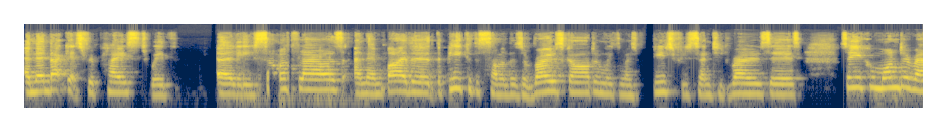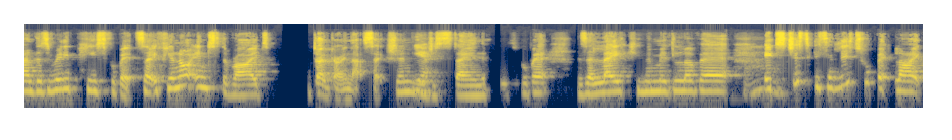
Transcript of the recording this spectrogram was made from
And then that gets replaced with early summer flowers and then by the, the peak of the summer there's a rose garden with the most beautifully scented roses so you can wander around there's a really peaceful bit so if you're not into the ride don't go in that section. You just stay in the peaceful bit. There's a lake in the middle of it. Wow. It's just it's a little bit like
